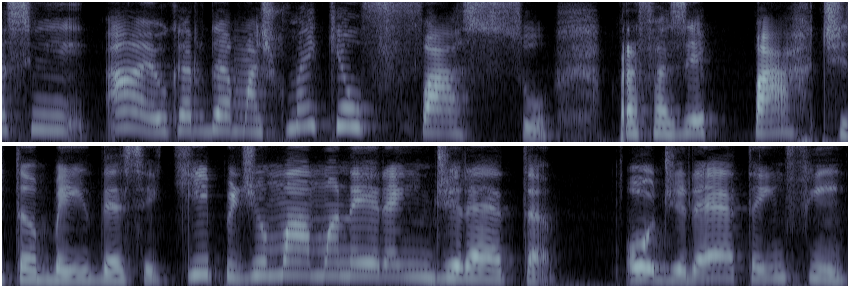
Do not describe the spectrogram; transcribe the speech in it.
assim, ah, eu quero dar mais, como é que eu faço para fazer parte também dessa equipe de uma maneira indireta? Ou direta, enfim.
